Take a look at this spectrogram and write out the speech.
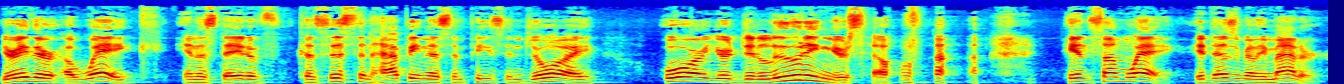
You're either awake in a state of consistent happiness and peace and joy, or you're deluding yourself in some way. It doesn't really matter.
